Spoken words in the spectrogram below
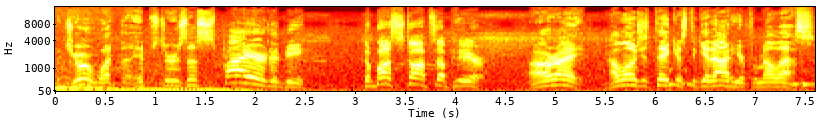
but you're what the hipsters aspire to be. The bus stops up here. All right, how long does it take us to get out here from LS?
